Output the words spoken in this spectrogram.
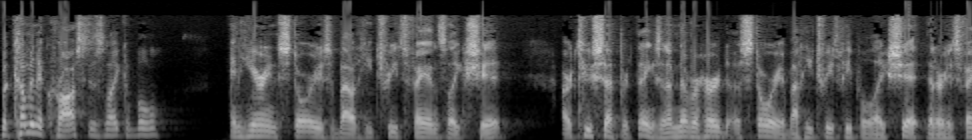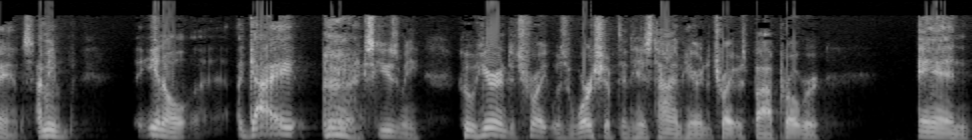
But coming across as likable and hearing stories about he treats fans like shit are two separate things. And I've never heard a story about he treats people like shit that are his fans. I mean, you know, a guy, excuse me, who here in Detroit was worshipped in his time here in Detroit was Bob Probert. And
